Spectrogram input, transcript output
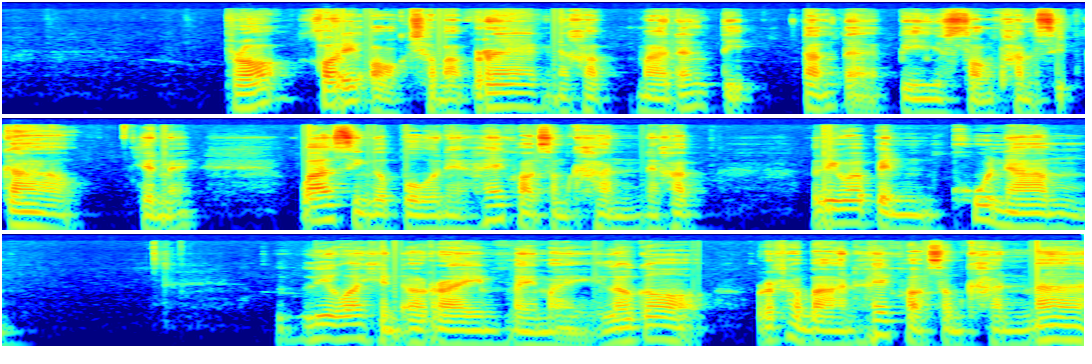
2 เพราะเขาได้ออกฉบับแรกนะครับ มาตั้งติตั้งแต่ปี 2019 เห็นไหมว่าสิงคโปร์เนี่ยให้ความสำคัญนะครับ เรียกว่าเป็นผู้นำ เรียกว่าเห็นอะไรใหม่ ๆ แล้วก็รัฐบาลให้ความสำคัญมาก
